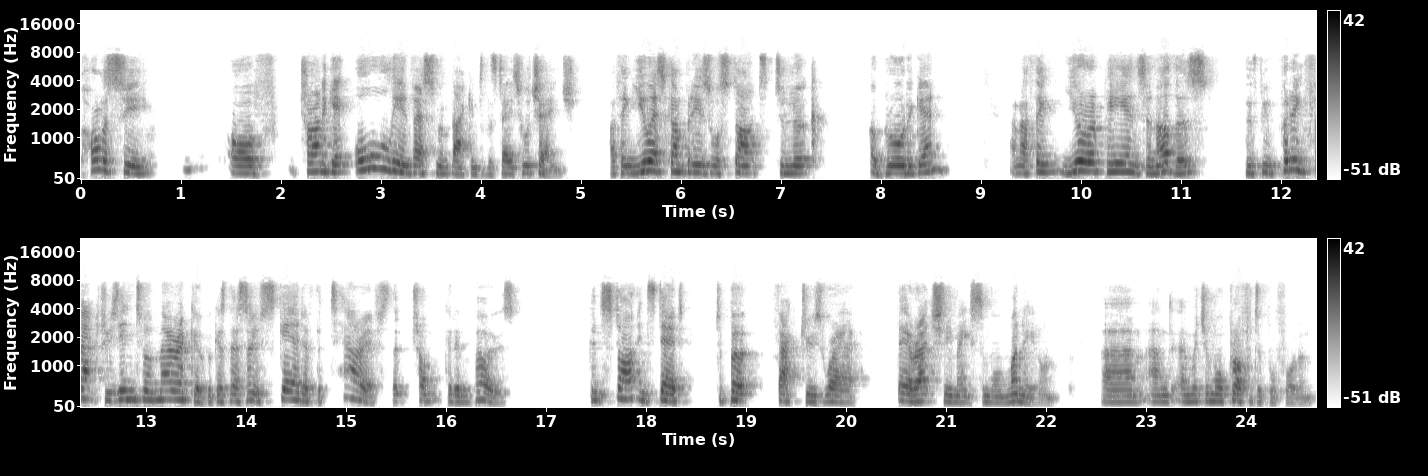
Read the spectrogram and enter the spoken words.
policy of trying to get all the investment back into the states will change. I think US companies will start to look abroad again. And I think Europeans and others who've been putting factories into America because they're so scared of the tariffs that Trump could impose can start instead to put factories where they actually make some more money on um, and, and which are more profitable for them.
